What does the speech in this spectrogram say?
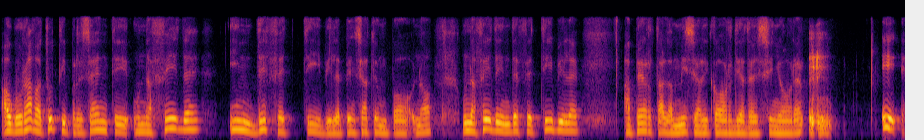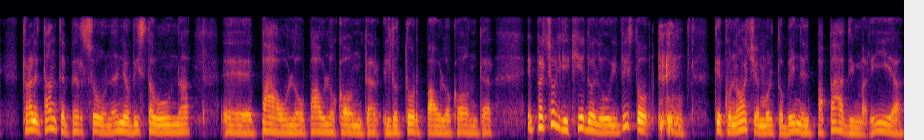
augurava a tutti i presenti una fede indefettibile, pensate un po', no? una fede indefettibile aperta alla misericordia del Signore. e tra le tante persone ne ho vista una, eh, Paolo, Paolo Conter, il dottor Paolo Conter, e perciò gli chiedo a lui, visto che conosce molto bene il papà di Maria,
